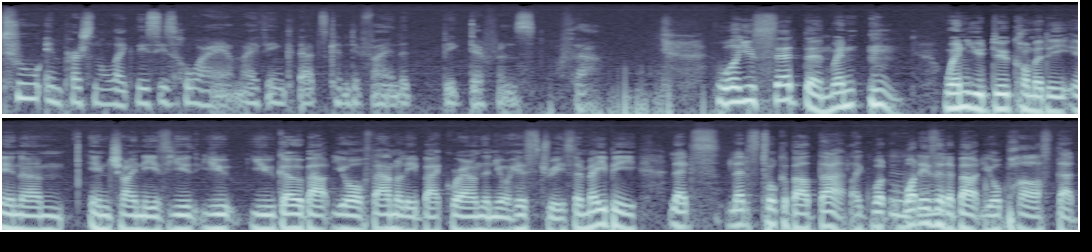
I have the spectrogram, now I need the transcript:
too impersonal. Like this is who I am. I think that can define the big difference of that. Well, you said then when when you do comedy in um in Chinese, you you you go about your family background and your history. So maybe let's let's talk about that. Like what what is Mhm. it about your past that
